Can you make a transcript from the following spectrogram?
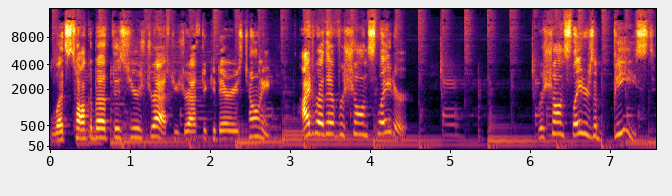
let's talk about this year's draft. You drafted Kadarius Toney. I'd rather have Rashawn Slater. Rashawn Slater's a beast.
